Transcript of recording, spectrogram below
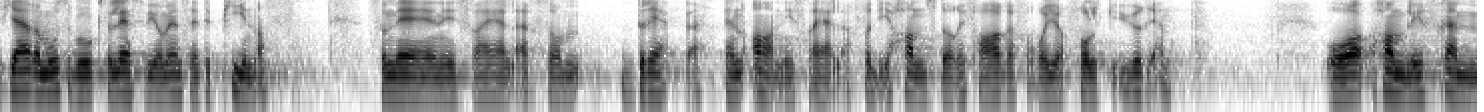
Fjerde Mosebok så leser vi om en som heter Pinas, som er en israeler som dreper en annen israeler fordi han står i fare for å gjøre folket urent. Og han blir frem,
